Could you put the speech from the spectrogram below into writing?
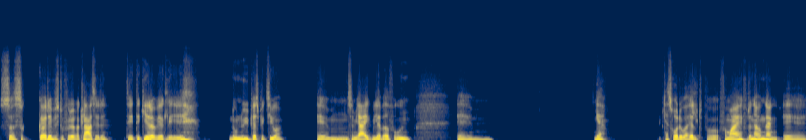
så, så gør det, hvis du føler dig klar til det. Det, det giver dig virkelig nogle nye perspektiver, øh, som jeg ikke ville have været foruden. Øh, ja, jeg tror, det var alt for, for mig for den her omgang. Øh,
